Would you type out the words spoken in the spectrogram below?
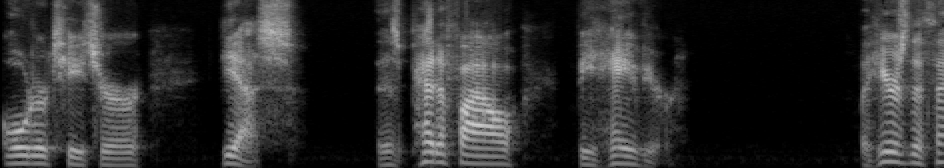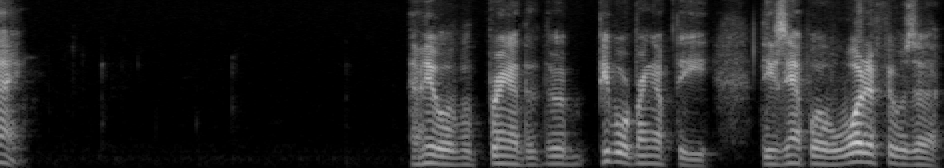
older teacher. Yes, this pedophile behavior. But here's the thing. And people will bring up the people will bring up the the example of what if it was a,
